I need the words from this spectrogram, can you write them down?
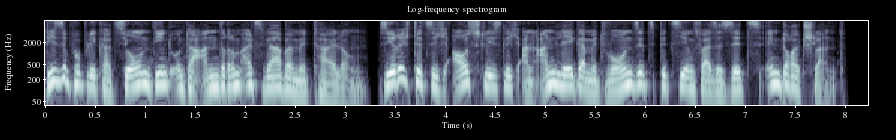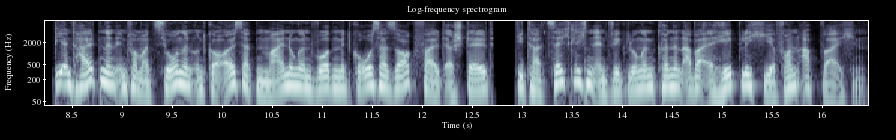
diese Publikation dient unter anderem als Werbemitteilung. Sie richtet sich ausschließlich an Anleger mit Wohnsitz bzw. Sitz in Deutschland. Die enthaltenen Informationen und geäußerten Meinungen wurden mit großer Sorgfalt erstellt, die tatsächlichen Entwicklungen können aber erheblich hiervon abweichen.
